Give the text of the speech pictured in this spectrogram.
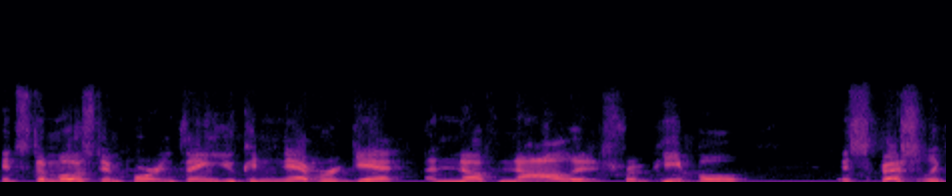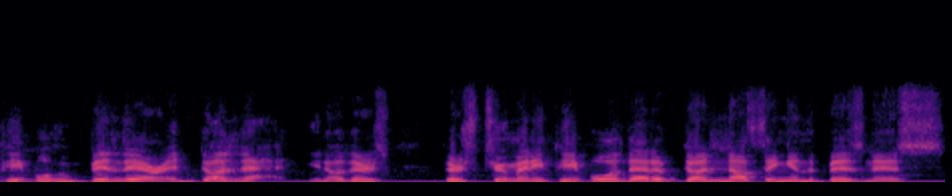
it's the most important thing. You can never get enough knowledge from people, especially people who've been there and done that. You know, there's there's too many people that have done nothing in the business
